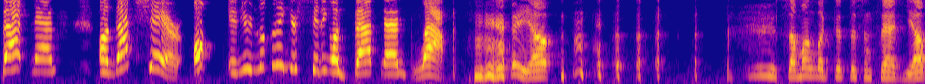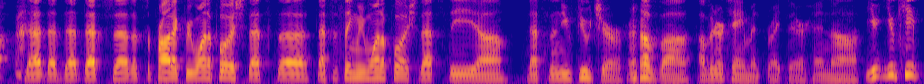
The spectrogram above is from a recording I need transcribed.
Batman's on that chair, up, and you look like you're sitting on Batman's lap. yep. Someone looked at this and said, "Yep, that that that that's uh, that's the product we want to push. That's the that's the thing we want to push. That's the uh, that's the new future of uh, of entertainment right there." And uh, you you keep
